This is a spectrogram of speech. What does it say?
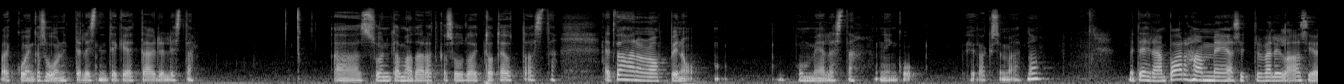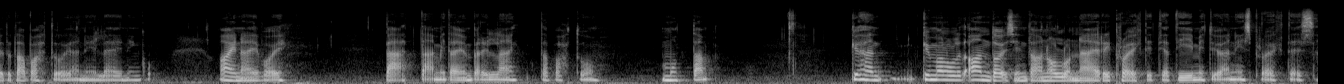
vaikka kuinka suunnittelisi, niin tekee täydellistä suunnitelmaa tai ratkaisua toi toteuttaa sitä. Että vähän on oppinut mun mielestä niin kuin hyväksymään, että no, me tehdään parhaamme ja sitten välillä asioita tapahtuu ja niille ei niin kuin, aina ei voi päättää, mitä ympärillään tapahtuu. Mutta kyllähän, kyllä mä luulen, että antoisinta on ollut nämä eri projektit ja tiimityö niissä projekteissa.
